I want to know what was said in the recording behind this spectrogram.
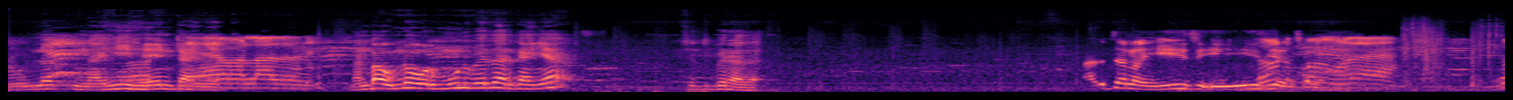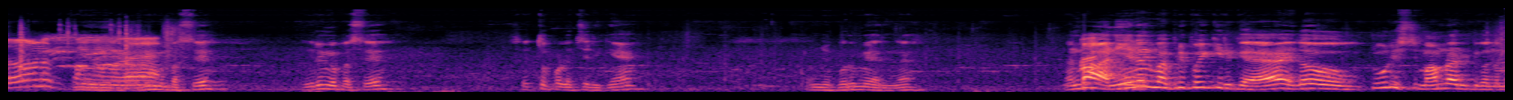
புல்லட் நஹி ஹேன்ட்டாங்க. நண்பா இன்னும் ஒரு மூணு பேர் தான் இருக்காங்க. செத்து போயிடாத அடிச்சிடலாம் ஈஸி ஈஸி அடிச்சிடலாம் போகணும்ல இருங்க பஸ்ஸு செத்து பொழைச்சிருக்கேன். கொஞ்சம் பொறுமையா இருங்க. நண்பா நீ என்ன நண்பா இப்படி போய்க்கு இருக்க? ஏதோ டூரிஸ்ட் மாமனார் வீட்டுக்கு வந்த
